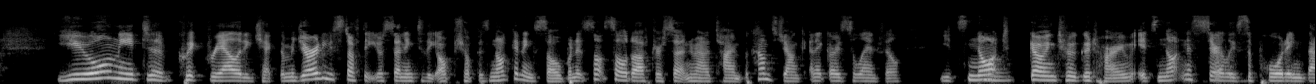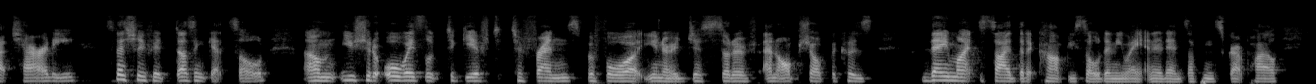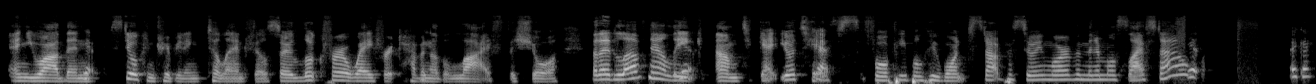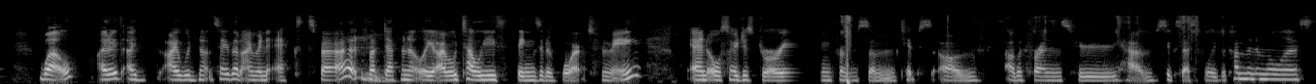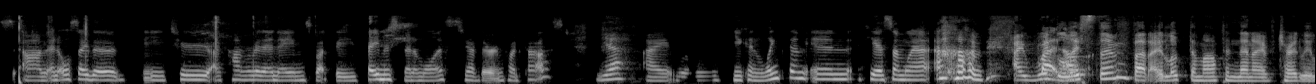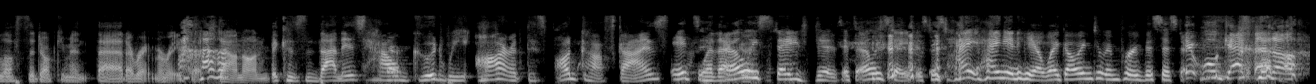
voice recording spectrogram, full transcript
you all need to quick reality check. The majority of stuff that you're sending to the op shop is not getting sold. When it's not sold after a certain amount of time, it becomes junk and it goes to landfill. It's not mm. going to a good home. It's not necessarily supporting that charity, especially if it doesn't get sold. Um, you should always look to gift to friends before, you know, just sort of an op shop because they might decide that it can't be sold anyway and it ends up in the scrap pile and you are then yep. still contributing to landfill. So look for a way for it to have another life for sure. But I'd love now, Leek, yep. um, to get your tips yes. for people who want to start pursuing more of a minimalist lifestyle. Yep. Okay. Well, I don't. I I would not say that I'm an expert, but definitely I will tell you things that have worked for me, and also just drawing from some tips of other friends who have successfully become minimalists, um, and also the the two I can't remember their names, but the famous minimalists who have their own podcast. Yeah, I will. You can link them in here somewhere. Um, I would but, um, list them, but I looked them up, and then I've totally lost the document that I wrote my research down on because that is how yeah. good we are at this podcast, guys. It's early stages. It's early stages. Just hang hang in here. We're going to improve the system. It will get better.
